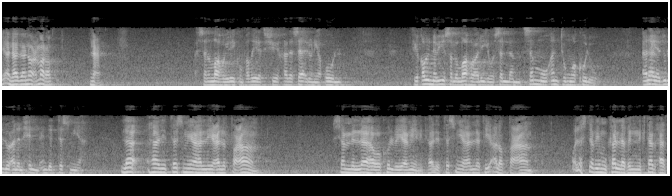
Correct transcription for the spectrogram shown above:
لأن هذا نوع مرض. نعم. أحسن الله إليكم فضيلة الشيخ. هذا سائل يقول في قول النبي صلى الله عليه وسلم سموا أنتم وكلوا. ألا يدل على الحل عند التسمية؟ لا هذه التسمية اللي على الطعام. سم الله وكل بيمينك. هذه التسمية التي على الطعام. ولست بمكلف إنك تبحث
